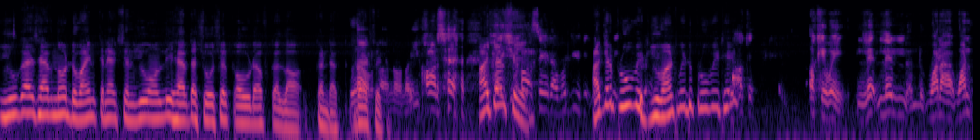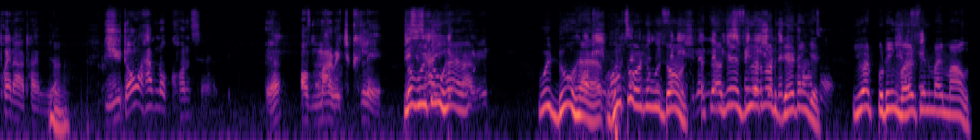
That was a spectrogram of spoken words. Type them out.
you guys have no divine connection, you only have the social code of law conduct. no, That's no, it. no, no. You can't say. I can you say. can't say that. What do you? I can prove it. You want me to prove it here? Okay. Okay, wait. Let, let, one one point at a time. Yeah. You don't have no concept, yeah, of marriage clear. No, we do have. We do have. Okay, Who told you we me don't? finish. Let- let Again, you are not and then you can getting it. You are putting words in my mouth.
